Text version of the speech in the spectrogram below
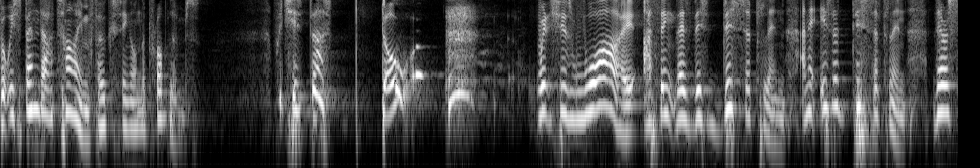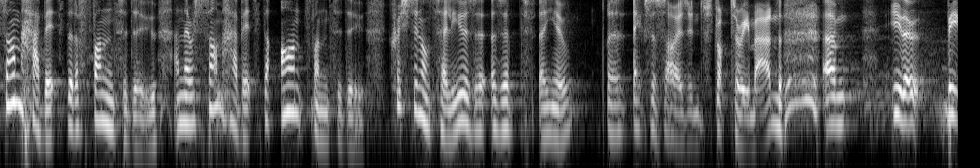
But we spend our time focusing on the problems, which is just don't. Which is why I think there's this discipline, and it is a discipline. There are some habits that are fun to do, and there are some habits that aren't fun to do. Christian will tell you, as a, as a, a you know, uh, exercise instructory man. Um, you know, the,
